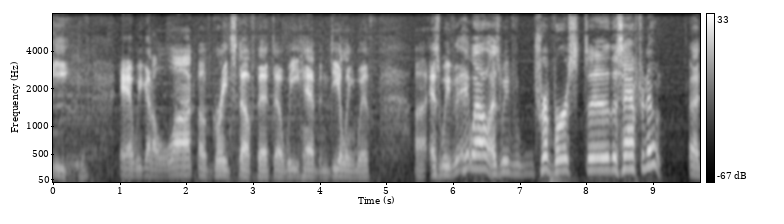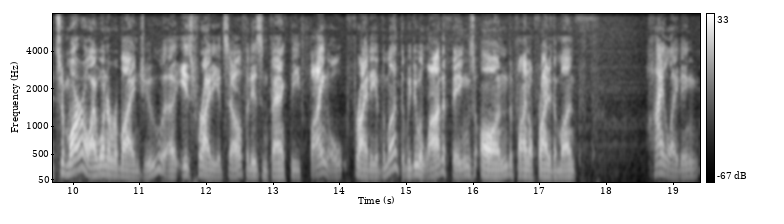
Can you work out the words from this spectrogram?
Eve, and we got a lot of great stuff that uh, we have been dealing with uh, as we've well as we've traversed uh, this afternoon. Uh, tomorrow, I want to remind you, uh, is Friday itself. It is, in fact, the final Friday of the month. And we do a lot of things on the final Friday of the month highlighting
